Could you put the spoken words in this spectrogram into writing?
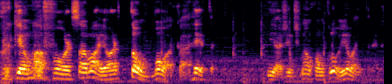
Porque uma força maior tombou a carreta e a gente não concluiu a entrega.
